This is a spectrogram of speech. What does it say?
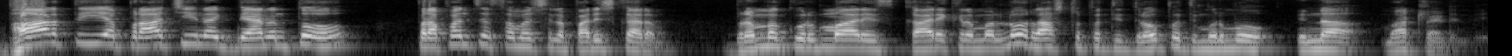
భారతీయ ప్రాచీన జ్ఞానంతో ప్రపంచ సమస్యల పరిష్కారం బ్రహ్మకుర్మారి కార్యక్రమంలో రాష్ట్రపతి ద్రౌపది ముర్ము నిన్న మాట్లాడింది.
